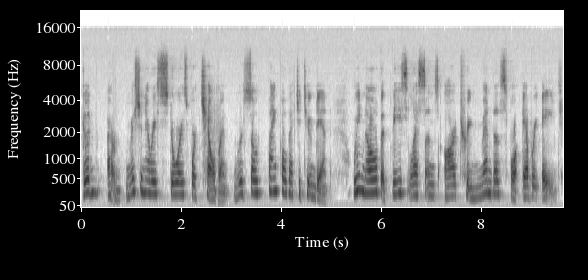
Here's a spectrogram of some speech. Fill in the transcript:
good our missionary stories for children. We're so thankful that you tuned in. We know that these lessons are tremendous for every age.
